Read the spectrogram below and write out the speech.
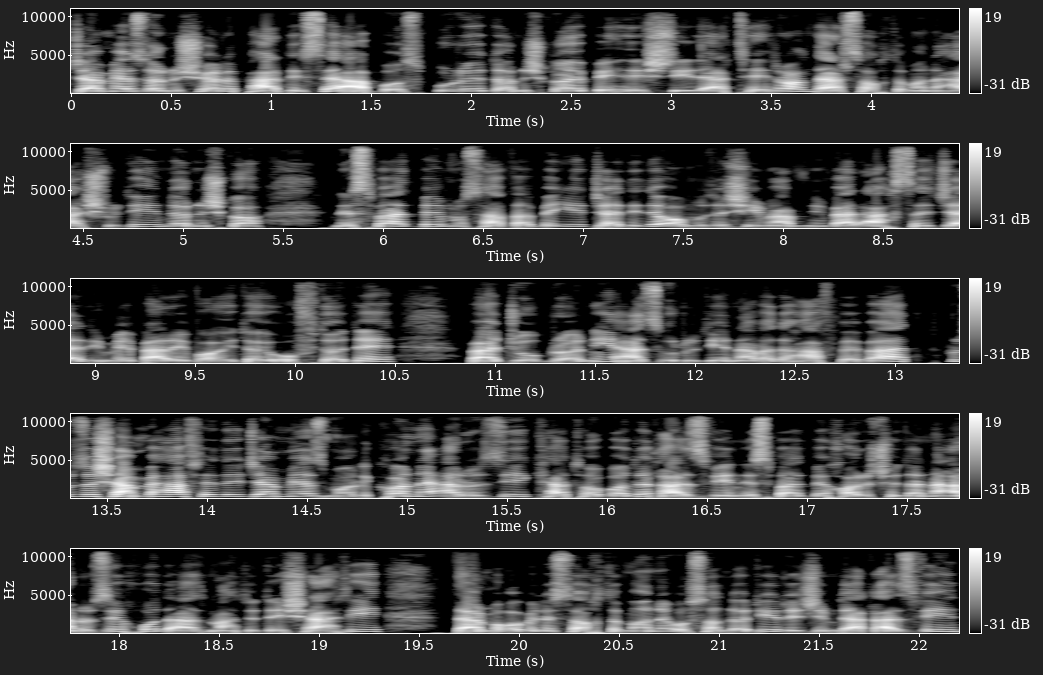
جمعی از دانشجویان پردیس عباسپور دانشگاه بهشتی در تهران در ساختمان هشرودی این دانشگاه نسبت به مصوبه جدید آموزشی مبنی بر اخذ جریمه برای واحدهای افتاده و جبرانی از ورودی 97 به بعد روز شنبه هفته جمعی از مالکان اراضی کتاباد قزوین نسبت به خارج شدن اراضی خود از محدوده شهری در مقابل ساختمان استانداری رژیم در قزوین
